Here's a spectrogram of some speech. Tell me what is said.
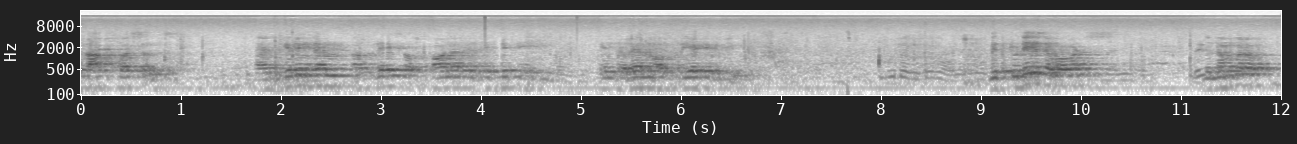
craftspersons and giving them a place of honor and dignity in the realm of creativity. With today's awards, the number of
